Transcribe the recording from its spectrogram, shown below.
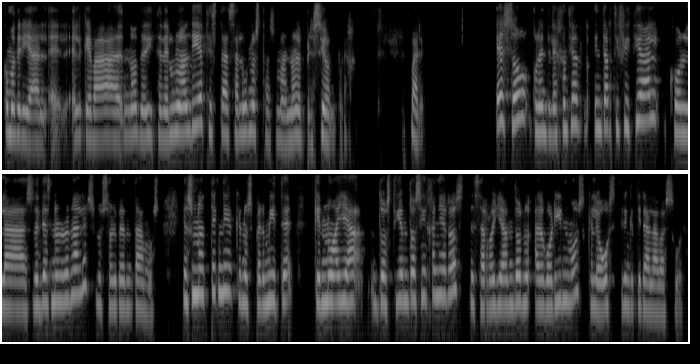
como diría, el, que va, ¿no? Te dice del 1 al 10 y estás al 1 estás mal, ¿no? De presión, por ejemplo. Vale, eso, con la inteligencia artificial, con las redes neuronales, lo solventamos. Es una técnica que nos permite que no haya 200 ingenieros desarrollando algoritmos que luego se tienen que tirar a la basura.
